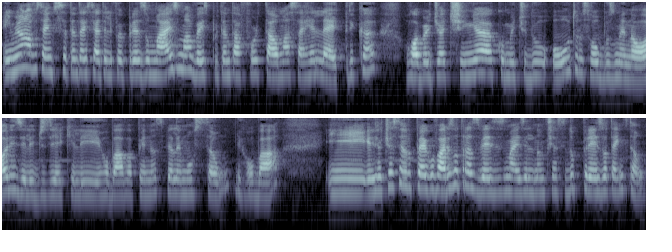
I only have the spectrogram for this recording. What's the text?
Em 1977, ele foi preso mais uma vez por tentar furtar uma serra elétrica. O Robert já tinha cometido outros roubos menores e ele dizia que ele roubava apenas pela emoção de roubar. E ele já tinha sido pego várias outras vezes, mas ele não tinha sido preso até então.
